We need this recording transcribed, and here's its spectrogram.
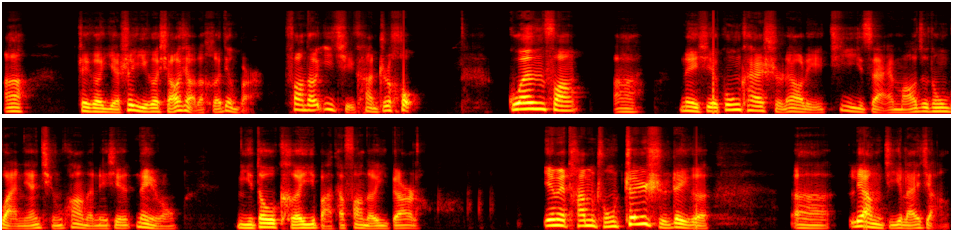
啊，这个也是一个小小的核定本。放到一起看之后，官方啊那些公开史料里记载毛泽东晚年情况的那些内容，你都可以把它放到一边了，因为他们从真实这个呃量级来讲，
